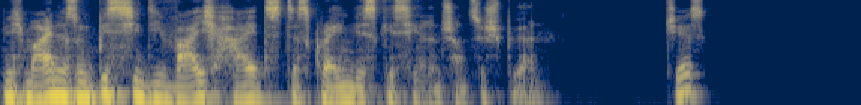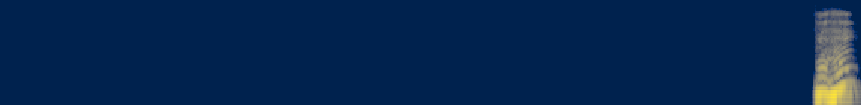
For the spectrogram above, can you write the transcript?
Und ich meine, so ein bisschen die Weichheit des Grain Whiskys hierin schon zu spüren. Cheers. Mhm.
